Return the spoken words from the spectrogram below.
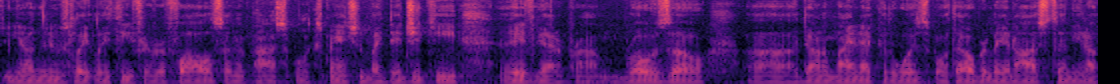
you know, in the news lately, Thief River Falls and a possible expansion by DigiKey, they've got a problem. Roseau, uh, down in my neck of the woods, both Albert Lea and Austin, you know,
